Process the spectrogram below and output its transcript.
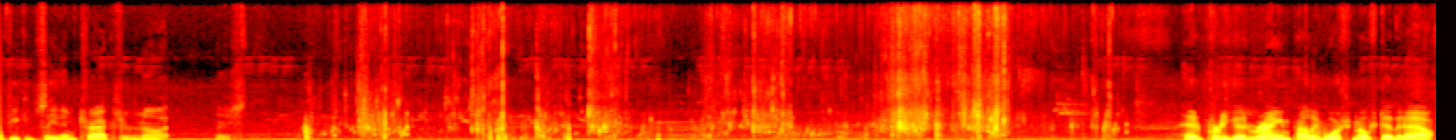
If you can see them tracks or not. Had a pretty good rain, probably washed most of it out,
